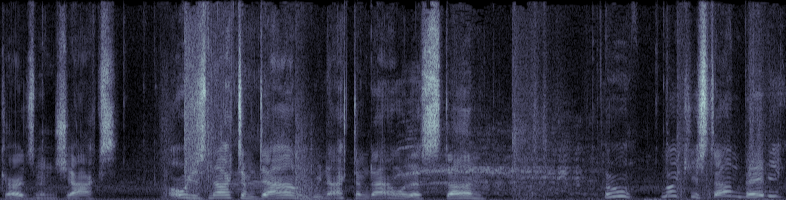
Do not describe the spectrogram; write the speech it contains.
Guardsman Jocks. Oh, we just knocked him down. We knocked him down with a stun. Ooh, look, you're stunned, baby.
